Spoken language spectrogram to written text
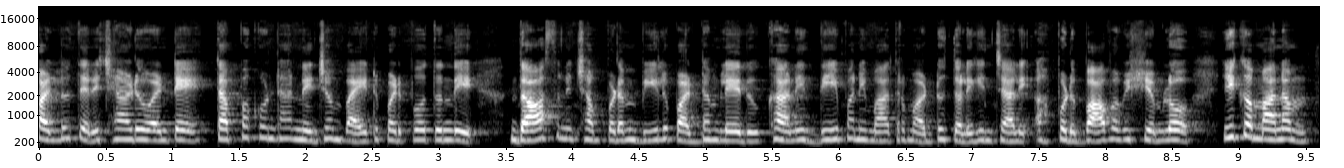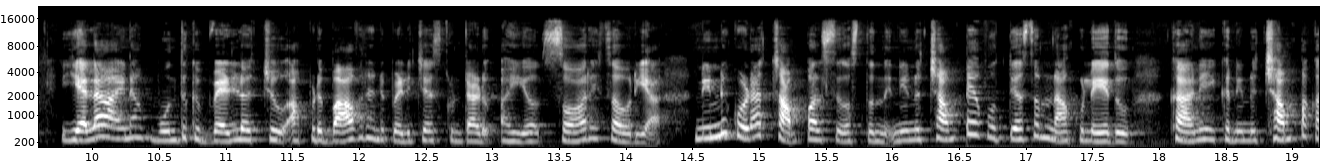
కళ్ళు తెరిచాడు అంటే తప్పకుండా నిజం బయటపడిపోతుంది. దాసుని చంపడం వీలు పడ్డం లేదు. కానీ దీపని మాత్రం అడ్డు తొలగించాలి. అప్పుడు బావ విషయంలో ఇక మనం ఎలా అయినా ముందుకు వెళ్ళొచ్చు. అప్పుడు బావ నన్ను పెళ్ళి చేసుకుంటాడు. అయ్యో సారీ సౌర్య నిన్ను కూడా చంపాల్సి వస్తుంది. నిన్ను చంపే ఉద్దేశం నాకు లేదు. కానీ ఇక నిన్ను చంపక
